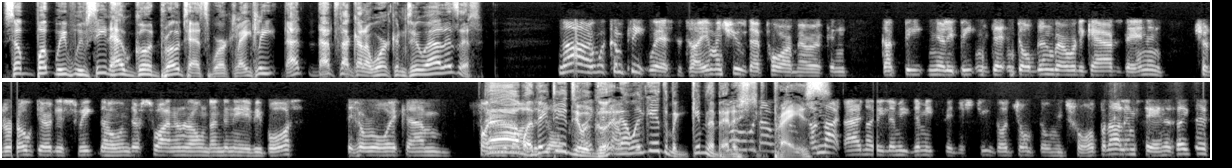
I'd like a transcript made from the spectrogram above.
So, but we've we've seen how good protests work lately. That that's not going to work in too well, is it? No, we're complete waste of time. And shoot, that poor American got beaten, nearly beaten to death in Dublin. Where were the guards then? And should they're out there this week now, and they're swanning around on the navy boat. The heroic um. Ah, all well, they did do it good. Now, we'll give them a, give them a bit No, of praise. I'm not. I know. Let me let me finish. Jeez, don't jump down my throat. But all I'm saying is like that.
